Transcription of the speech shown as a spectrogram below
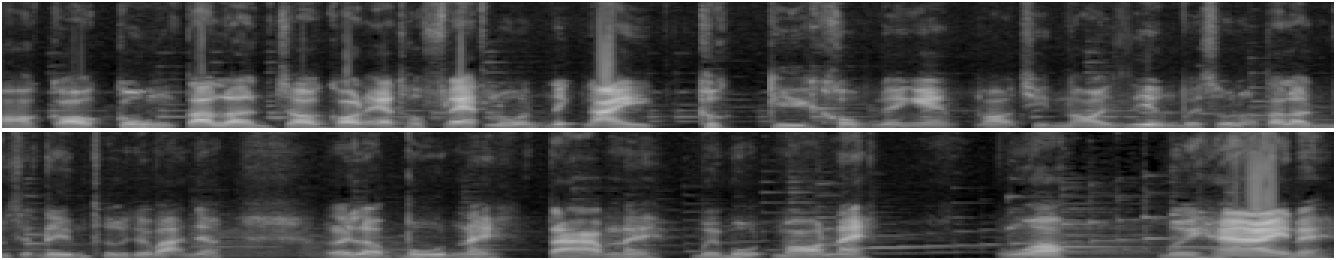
nó có cung ta lần cho con Ethelflaed luôn. Nick này cực kỳ khủng đấy anh em. Nó chỉ nói riêng về số lượng ta lần Mình sẽ đếm thử cho các bạn nhé. Ở đây là 4 này 8 này 11 món này, Đúng không? 12 này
